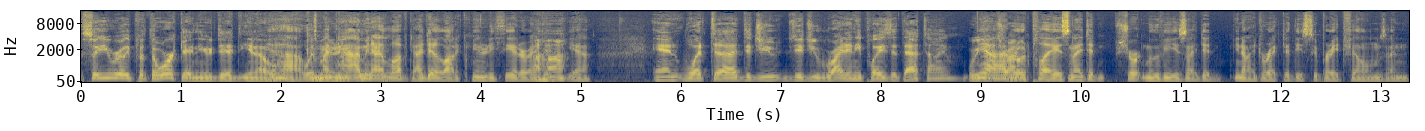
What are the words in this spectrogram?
so you really put the work in. You did, you know. yeah, it was my community- pa- I mean, I loved it. I did a lot of community theater. I Uh-huh. did, yeah. And what uh, did you did you write any plays at that time? Were you yeah, I wrote plays and I did short movies. I did, you know, I directed these Super 8 films and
